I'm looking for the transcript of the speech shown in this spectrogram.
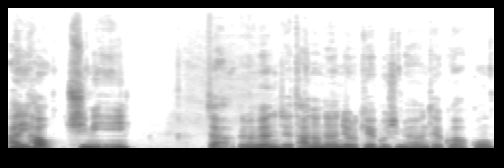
아이하오 취미. 자, 그러면 이제 단어는 이렇게 보시면 될 것 같고,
